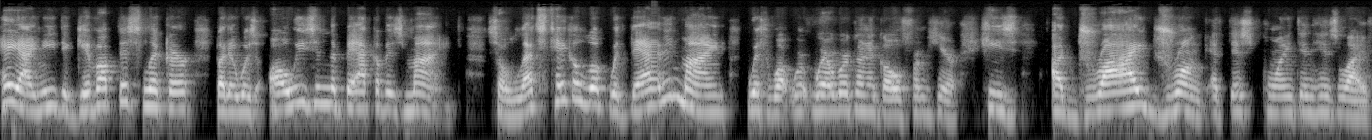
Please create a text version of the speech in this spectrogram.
hey, I need to give up this liquor, but it was always in the back of his mind. So let's take a look with that in mind with what we're, where we're going to go from here. He's a dry drunk at this point in his life.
